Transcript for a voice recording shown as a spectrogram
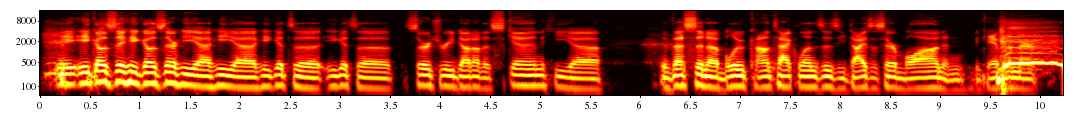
he, he goes there he goes there he uh, he uh, he gets a he gets a surgery done on his skin. He uh, invests in a blue contact lenses. He dyes his hair blonde and became an American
